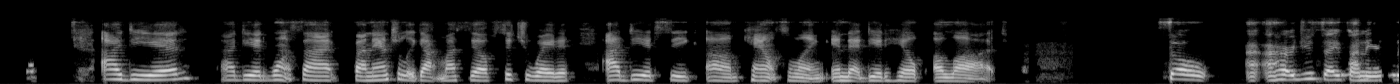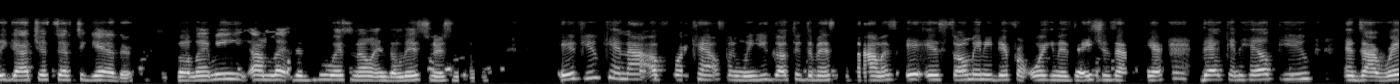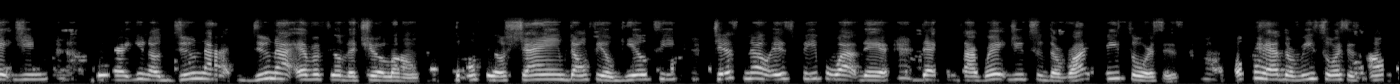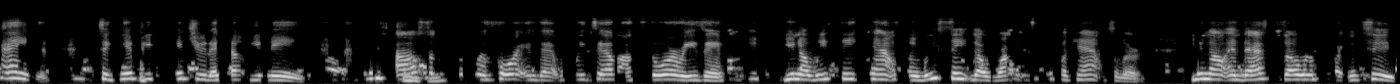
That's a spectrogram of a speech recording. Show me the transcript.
I did. I did once I financially got myself situated. I did seek um, counseling, and that did help a lot. So I, I heard you say financially got yourself together, but let me um, let the viewers know and the listeners know if you cannot afford counseling when you go through domestic violence, it is so many different organizations out there that can help you and direct you. Where you know, do not do not ever feel that you're alone. Don't feel shame. Don't feel guilty. Just know it's people out there that can direct you to the right resources or have the resources on hand to give you get you the help you need. It's also mm-hmm important that we tell our stories and you know we seek counseling we seek the right type of counselor you know and that's so important too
